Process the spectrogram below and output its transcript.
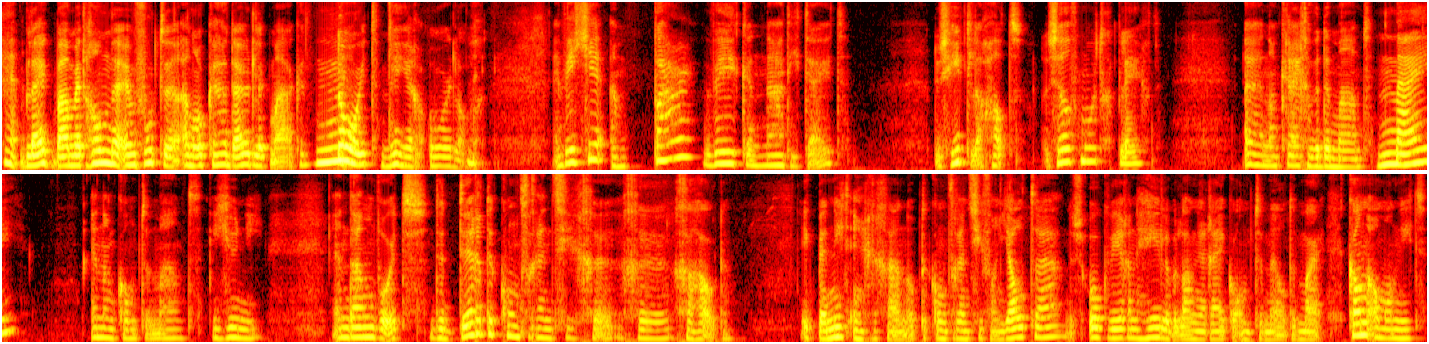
Ja. blijkbaar met handen en voeten aan elkaar duidelijk maken: nooit meer oorlog. En weet je, een paar weken na die tijd, dus Hitler had zelfmoord gepleegd. En dan krijgen we de maand mei. En dan komt de maand juni. En dan wordt de derde conferentie ge- ge- gehouden. Ik ben niet ingegaan op de conferentie van Jalta, dus ook weer een hele belangrijke om te melden, maar kan allemaal niet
